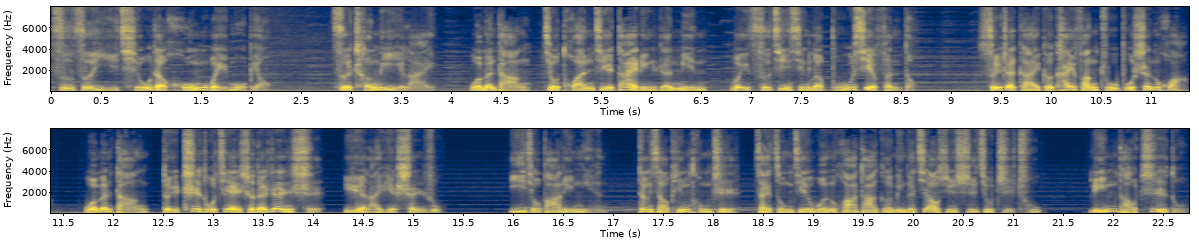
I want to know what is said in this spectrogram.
孜孜以求的宏伟目标。自成立以来，我们党就团结带领人民为此进行了不懈奋斗。随着改革开放逐步深化，我们党对制度建设的认识越来越深入。一九八零年，邓小平同志在总结文化大革命的教训时就指出，领导制度、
